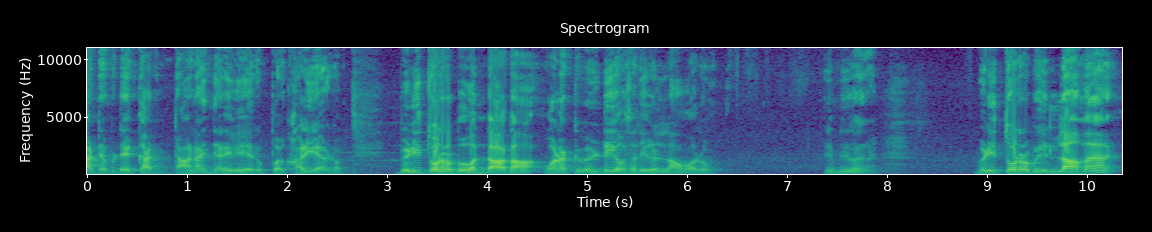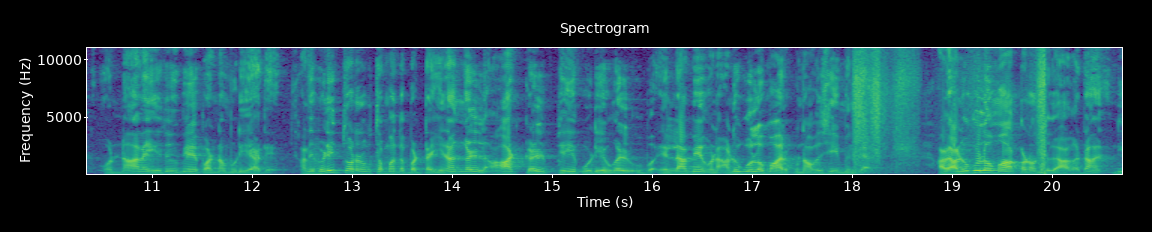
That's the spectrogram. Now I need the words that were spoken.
ஆட்டோமேட்டிக் க தானாக நிறைவேறும் கலியாயிடும் வெளி தொடர்பு வந்தால் தான் உனக்கு வேண்டிய வசதிகள்லாம் வரும். எப்படி வெளித்தொடர்பு இல்லாமல் உன்னால் எதுவுமே பண்ண முடியாது. அந்த வெளித்தொடர்பு சம்மந்தப்பட்ட இனங்கள் ஆட்கள் செய்யக்கூடியவர்கள் உப எல்லாமே உனக்கு அனுகூலமாக இருக்கணும்னு அவசியம் இல்லை அதை அனுகூலமாக்கணுன்றதுக்காக தான் நீ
